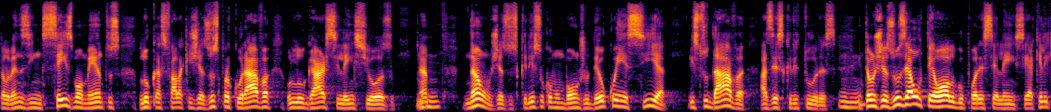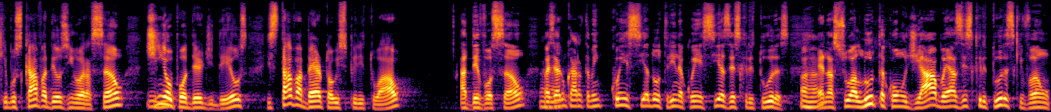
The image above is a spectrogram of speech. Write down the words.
pelo menos em seis momentos, Lucas fala que Jesus procurava o lugar silencioso. Né? Uhum. Não, Jesus Cristo, como um bom judeu, conhecia, estudava as Escrituras. Uhum. Então, Jesus é o teólogo por excelência, é aquele que buscava Deus em oração, tinha Uhum. o poder de Deus, estava aberto ao espiritual. A devoção, mas era um cara também que conhecia a doutrina, conhecia as escrituras. Aham. É na sua luta com o diabo, é as escrituras que vão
